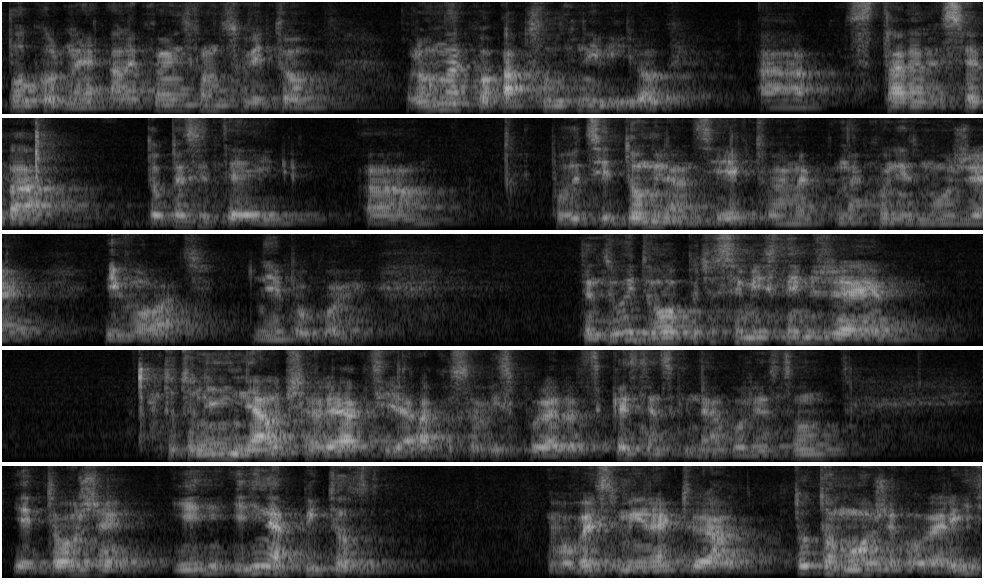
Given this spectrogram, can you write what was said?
pokorné, ale konec koncov je to rovnako absolútny výrok a stavíme seba do presne tej a, pozície dominancie, ktorá na, nakoniec môže vyvolať nepokoj. Ten druhý dôvod, prečo si myslím, že toto nie je najlepšia reakcia, ako sa vysporiadať s kresťanským náboženstvom, je to, že jediná bytosť vo vesmíre, ktorá toto môže overiť,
